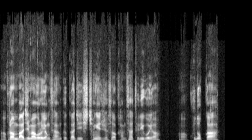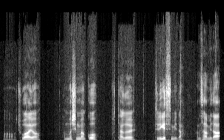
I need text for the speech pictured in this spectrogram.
어, 그럼 마지막으로 영상 끝까지 시청해 주셔서 감사드리고요. 어, 구독과 어, 좋아요 한 번씩만 꼭 부탁을 드리겠습니다. 감사합니다.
